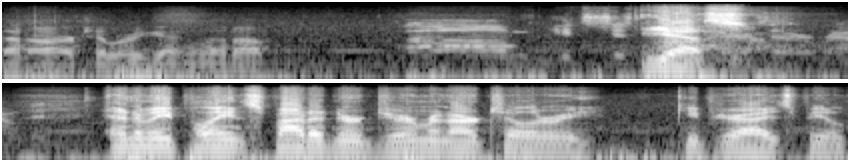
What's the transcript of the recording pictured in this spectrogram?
That our artillery getting lit up? Um, it's just Yes. that are around it. Enemy plane spotted near German artillery. Keep your eyes peeled.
